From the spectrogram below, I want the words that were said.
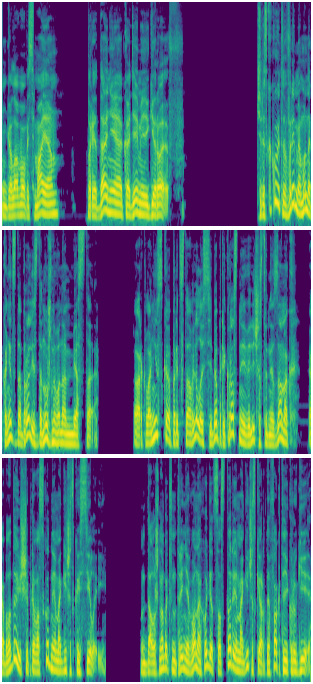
Глава 8. Предание Академии Героев. Через какое-то время мы наконец добрались до нужного нам места. Аркланиска представляла из себя прекрасный и величественный замок, обладающий превосходной магической силой. Должно быть, внутри него находятся старые магические артефакты и круги.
